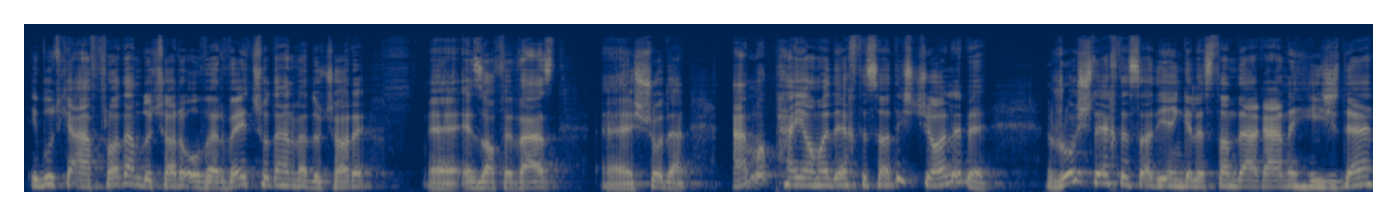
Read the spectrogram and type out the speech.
این بود که افرادم دچار overweight شدن و دچار اضافه وزن شدن. اما پیامد اقتصادیش جالبه. رشد اقتصادی انگلستان در قرن 18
